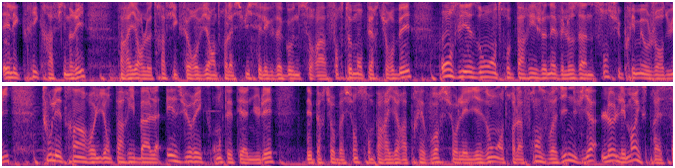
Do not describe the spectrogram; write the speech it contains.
électrique, raffinerie. Par ailleurs, le trafic ferroviaire entre la Suisse et l'Hexagone sera fortement perturbé. 11 liaisons entre Paris, Genève et Lausanne sont supprimées aujourd'hui. Tous les trains reliant Paris, Bâle et Zurich ont été annulés. Des perturbations sont par ailleurs à prévoir sur les liaisons entre la France voisine via le Léman Express.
